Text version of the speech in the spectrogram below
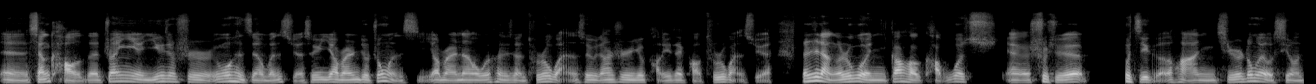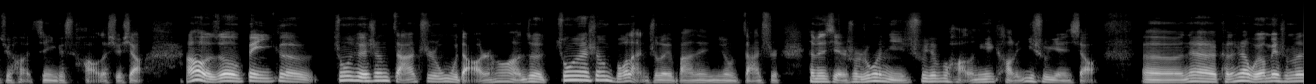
嗯，想考的专业一个就是因为我很喜欢文学，所以要不然就中文系，要不然呢我很喜欢图书馆，所以我当时有考虑在考图书馆学。但这两个如果你高考考不过去，呃，数学不及格的话，你其实都没有希望去好进一个好的学校。然后我就被一个中学生杂志误导，然后好像就中学生博览之类吧，那那种杂志，他们写着说，如果你数学不好了，你可以考虑艺术院校。呃，那可能是我又没有什么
